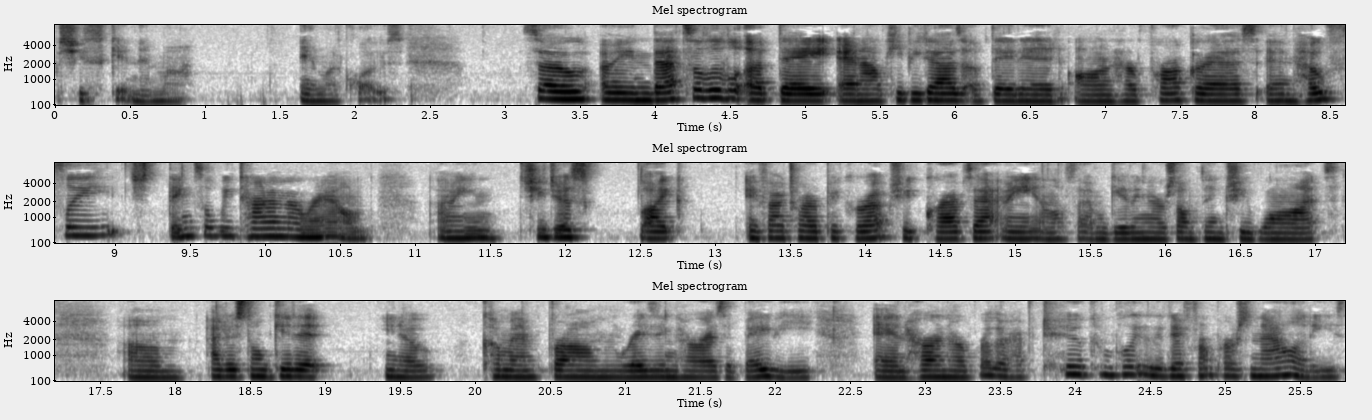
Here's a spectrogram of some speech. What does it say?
she's getting in my in my clothes. So, I mean, that's a little update, and I'll keep you guys updated on her progress, and hopefully things will be turning around. I mean, she just, like, if I try to pick her up, she crabs at me unless I'm giving her something she wants. Um, I just don't get it, you know, coming from raising her as a baby and her and her brother have two completely different personalities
